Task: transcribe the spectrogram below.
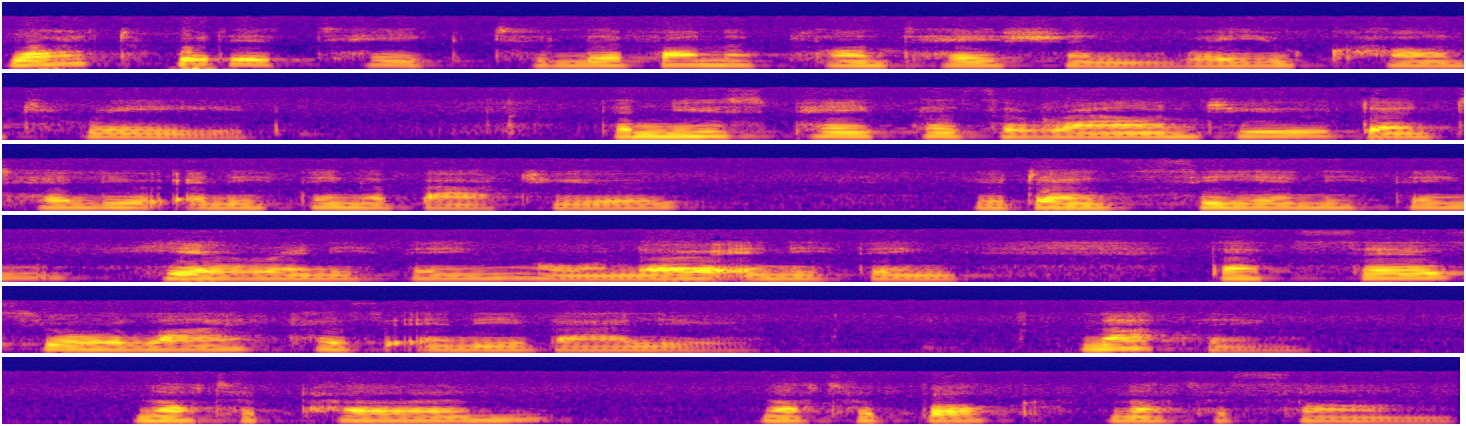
What would it take to live on a plantation where you can't read? The newspapers around you don't tell you anything about you. You don't see anything, hear anything, or know anything that says your life has any value. Nothing. Not a poem, not a book, not a song.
